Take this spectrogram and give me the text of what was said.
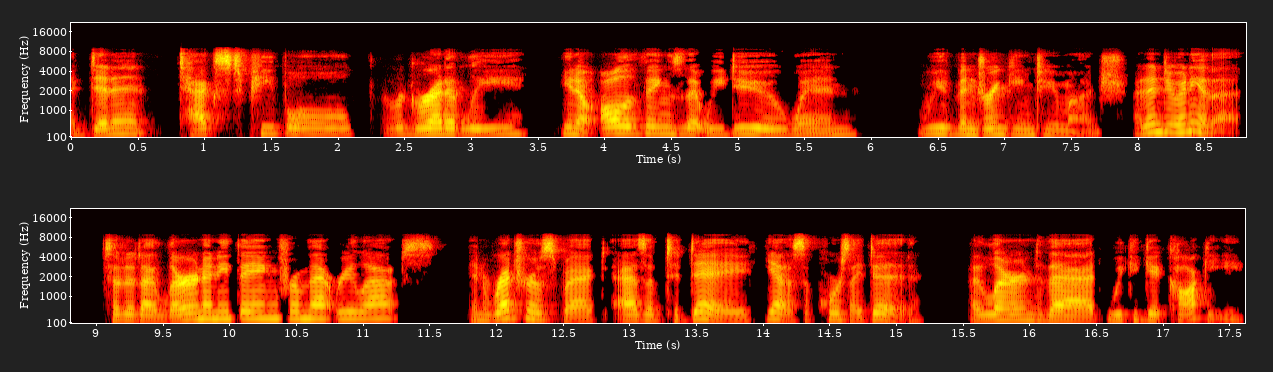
I didn't text people regrettably. You know, all the things that we do when we've been drinking too much. I didn't do any of that. So, did I learn anything from that relapse? In retrospect, as of today, yes, of course I did. I learned that we could get cocky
